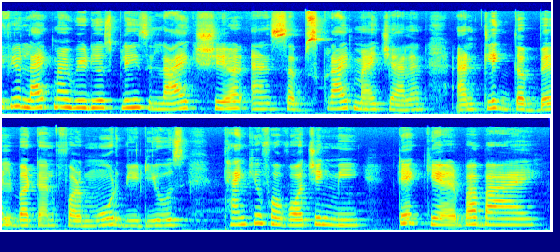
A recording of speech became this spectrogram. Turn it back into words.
if you like my videos please like share and subscribe my channel and click the bell button for more videos. Thank you for watching me. Take care. Bye bye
